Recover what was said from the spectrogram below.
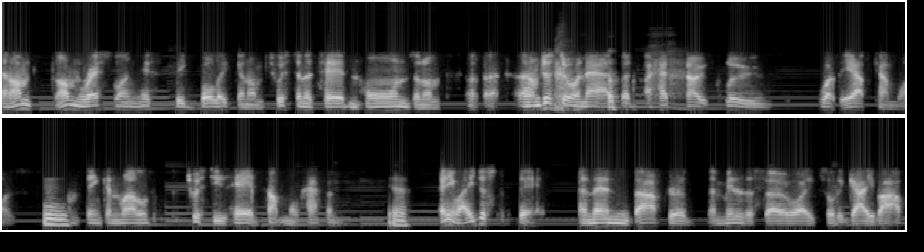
And I'm I'm wrestling this big bullock, and I'm twisting its head and horns, and I'm uh, and I'm just doing that. but I had no clue what the outcome was. Mm. I'm thinking, well, twist his head, something will happen. Yeah. Anyway, he just stood there. And then after a, a minute or so, I sort of gave up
